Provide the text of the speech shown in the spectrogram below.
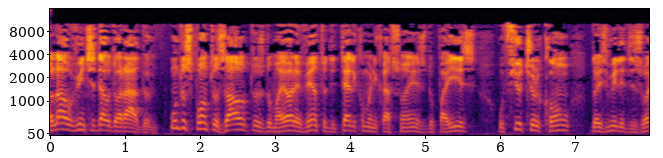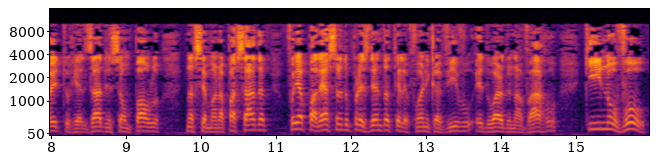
Olá, ouvinte da Eldorado. Um dos pontos altos do maior evento de telecomunicações do país, o FutureCon 2018, realizado em São Paulo na semana passada, foi a palestra do presidente da Telefônica Vivo, Eduardo Navarro, que inovou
